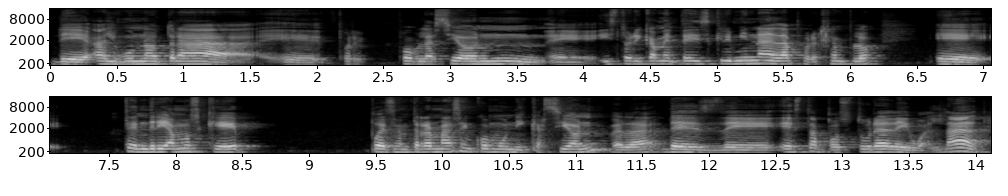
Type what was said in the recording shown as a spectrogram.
de alguna otra eh, población eh, históricamente discriminada, por ejemplo, eh, tendríamos que pues entrar más en comunicación, ¿verdad? Desde esta postura de igualdad.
